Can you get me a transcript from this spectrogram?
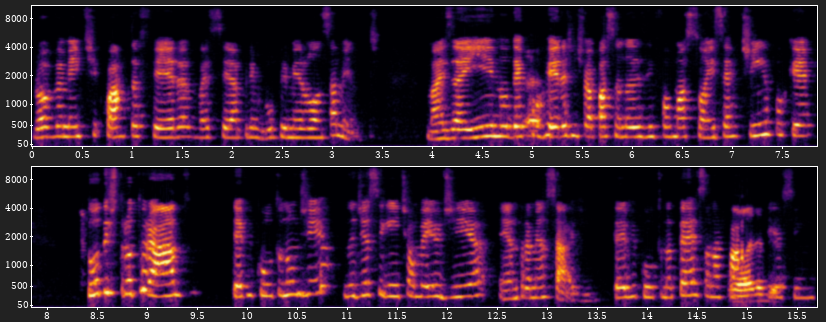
Provavelmente quarta-feira vai ser a, o primeiro lançamento. Mas aí, no decorrer, a gente vai passando as informações certinho, porque tudo estruturado. Teve culto num dia, no dia seguinte, ao meio-dia, entra a mensagem. Teve culto na terça, na quarta e assim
